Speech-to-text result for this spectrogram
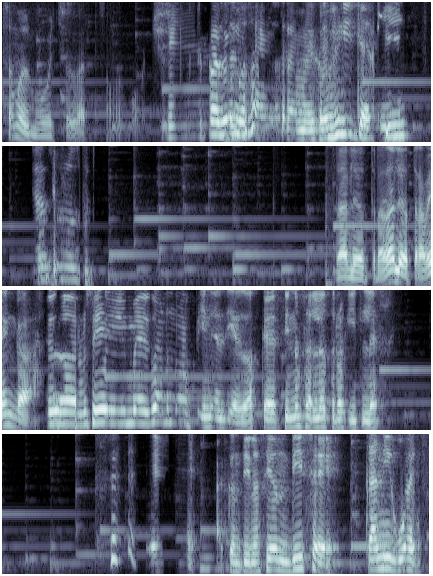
Somos muchos, vato, somos muchos. Pasemos a otra mejor que aquí. Ya somos muchos. Dale otra, dale otra, venga. Mejor, Sí, mejor no opines, Diego, que si no sale otro Hitler. Eh, a continuación dice Kanye West.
